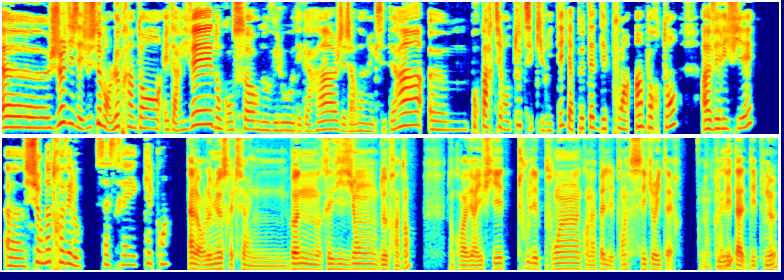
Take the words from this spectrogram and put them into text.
Euh, je disais justement, le printemps est arrivé, donc on sort nos vélos des garages, des jardins, etc. Euh, pour partir en toute sécurité, il y a peut-être des points importants à vérifier euh, sur notre vélo, ça serait quel point? Alors le mieux serait de faire une bonne révision de printemps. Donc on va vérifier tous les points qu'on appelle les points sécuritaires. Donc l'état des pneus.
